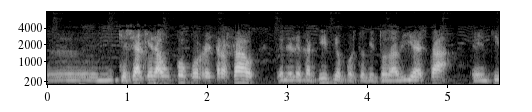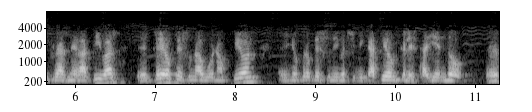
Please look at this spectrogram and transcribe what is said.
eh, que se ha quedado un poco retrasado en el ejercicio, puesto que todavía está en cifras negativas. creo que es una buena opción. Eh, yo creo que su diversificación que le está yendo eh,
